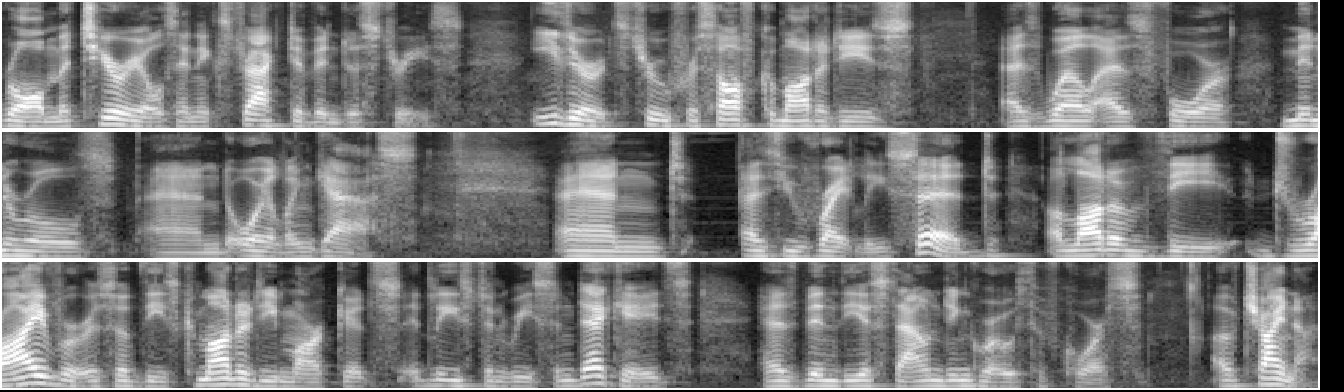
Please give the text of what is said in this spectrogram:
raw materials and extractive industries. Either it's true for soft commodities as well as for minerals and oil and gas. And as you've rightly said, a lot of the drivers of these commodity markets, at least in recent decades, has been the astounding growth, of course, of China.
